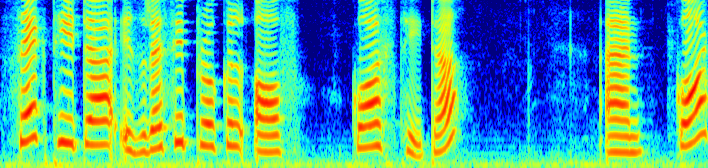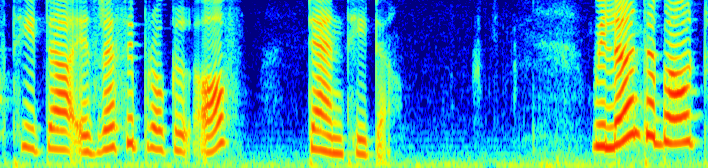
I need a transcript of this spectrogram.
sec theta is reciprocal of cos theta and cot theta is reciprocal of tan theta. We learnt about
